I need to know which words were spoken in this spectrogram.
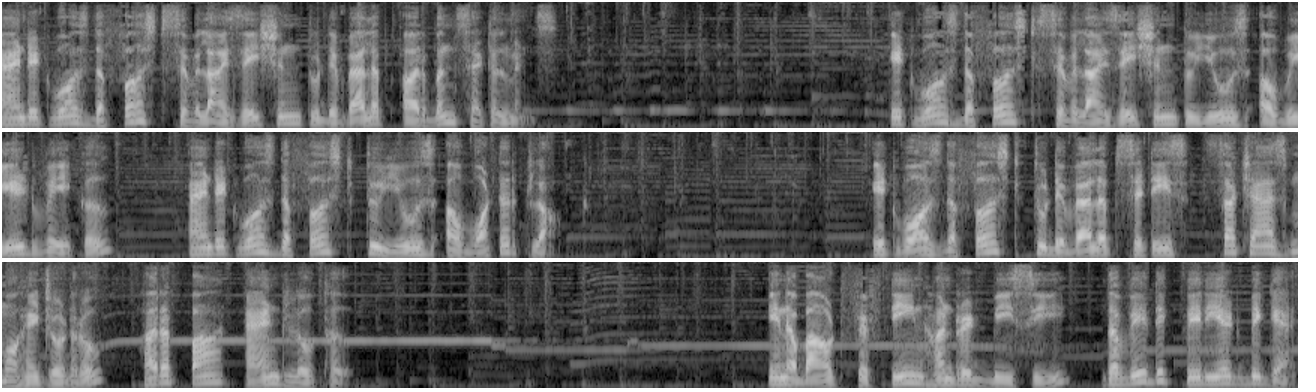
and it was the first civilization to develop urban settlements. It was the first civilization to use a wheeled vehicle and it was the first to use a water clock. It was the first to develop cities such as Mohenjo-daro, Harappa and Lothal. In about 1500 BC, the Vedic period began.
